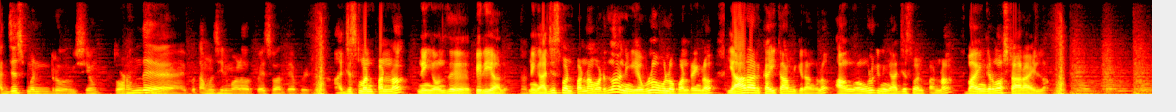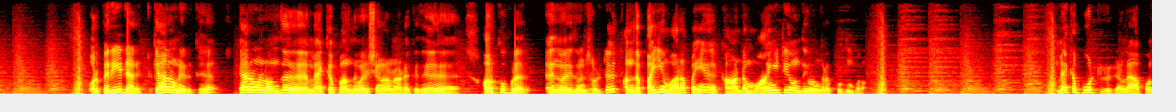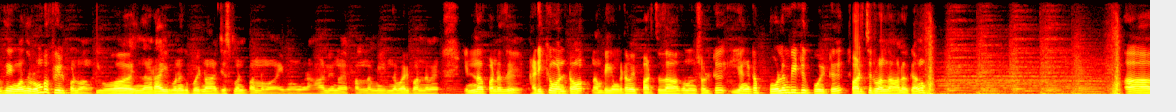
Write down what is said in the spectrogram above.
அட்ஜஸ்ட்மெண்ட்ன்ற ஒரு விஷயம். தொடர்ந்து இப்போ தமிழ் சினிமாவில் ஒரு பேச்சுவார்த்தையாக போயிட்டு. அட்ஜஸ்ட்மெண்ட் பண்ணால் நீங்கள் வந்து பெரிய ஆள். நீங்கள் அட்ஜஸ்ட்மெண்ட் பண்ணால் மட்டும்தான் நீங்கள் எவ்வளோ எவ்வளோ பண்ணுறீங்களோ யார் யார் கை காமிக்கிறாங்களோ அவங்க அவங்களுக்கு நீங்கள் அட்ஜஸ்ட்மெண்ட் பண்ணால் பயங்கரமாக ஸ்டார் ஆகிடலாம் ஒரு பெரிய டேரக்டர். கேரவன் இருக்குது கேரவனில் வந்து மேக்கப் அந்த மாதிரி விஷயங்கள்லாம் நடக்குது. அவர் கூப்பிட்றாரு. இந்த மாதிரி இதுன்னு சொல்லிட்டு அந்த பையன் வர பையன் காண்டம் வாங்கிட்டே வந்து இவங்களை கூட்டின்னு போகிறான் மேக்கப் போட்டுருக்கேன்ல அப்போ வந்து இவங்க வந்து ரொம்ப ஃபீல் பண்ணுவாங்க. ஐயோ என்னடா இவனுக்கு போய் நான் அட்ஜஸ்ட்மெண்ட் பண்ணுவேன் இவன் ஒரு ஆள் நான் பண்ணமே இந்த மாதிரி பண்ணுவேன். என்ன பண்ணுறது அடிக்க வந்துட்டோம். நம்ம இவங்ககிட்ட போய் படுத்து தான் ஆகணும்னு சொல்லிட்டு என்கிட்ட புலம்பிட்டு போயிட்டு படுத்துட்டு வந்த ஆள் இருக்காங்க.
